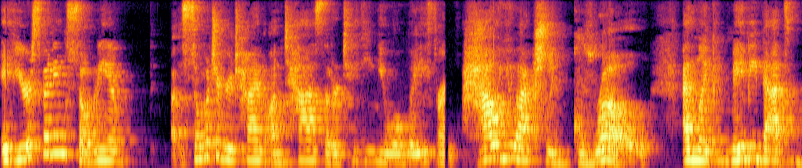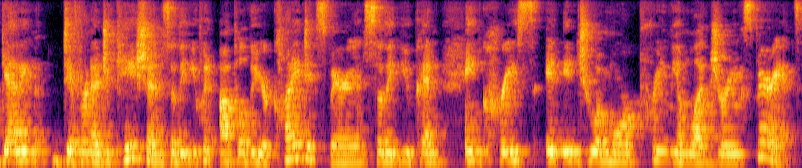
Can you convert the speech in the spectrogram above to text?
if you're spending so many of so much of your time on tasks that are taking you away from how you actually grow. And like maybe that's getting different education so that you can uplevel your client experience so that you can increase it into a more premium luxury experience.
